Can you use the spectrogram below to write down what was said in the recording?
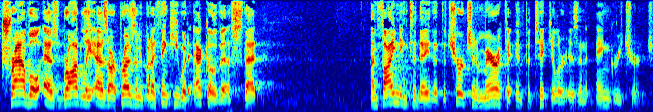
travel as broadly as our president, but I think he would echo this that I'm finding today that the church in America, in particular, is an angry church.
